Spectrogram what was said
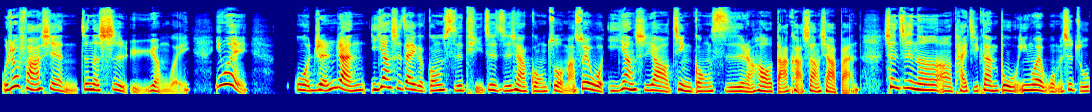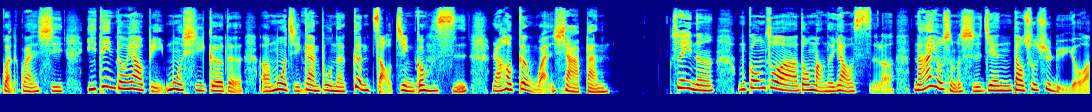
我就发现真的事与愿违，因为我仍然一样是在一个公司体制之下工作嘛，所以我一样是要进公司，然后打卡上下班，甚至呢，呃，台籍干部，因为我们是主管的关系，一定都要比墨西哥的呃墨级干部呢更早进公司，然后更晚下班。所以呢，我们工作啊都忙得要死了，哪有什么时间到处去旅游啊？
